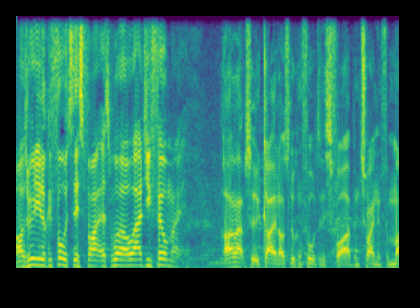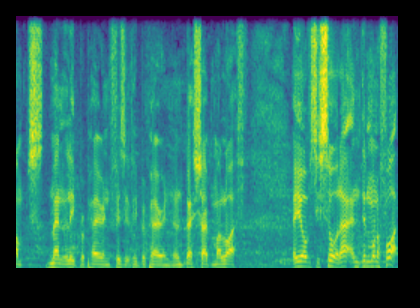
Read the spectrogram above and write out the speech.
I was really looking forward to this fight as well. How do you feel, mate? I'm absolutely gutted. I was looking forward to this fight. I've been training for months, mentally preparing, physically preparing, in the best shape of my life. He obviously saw that and didn't want to fight.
